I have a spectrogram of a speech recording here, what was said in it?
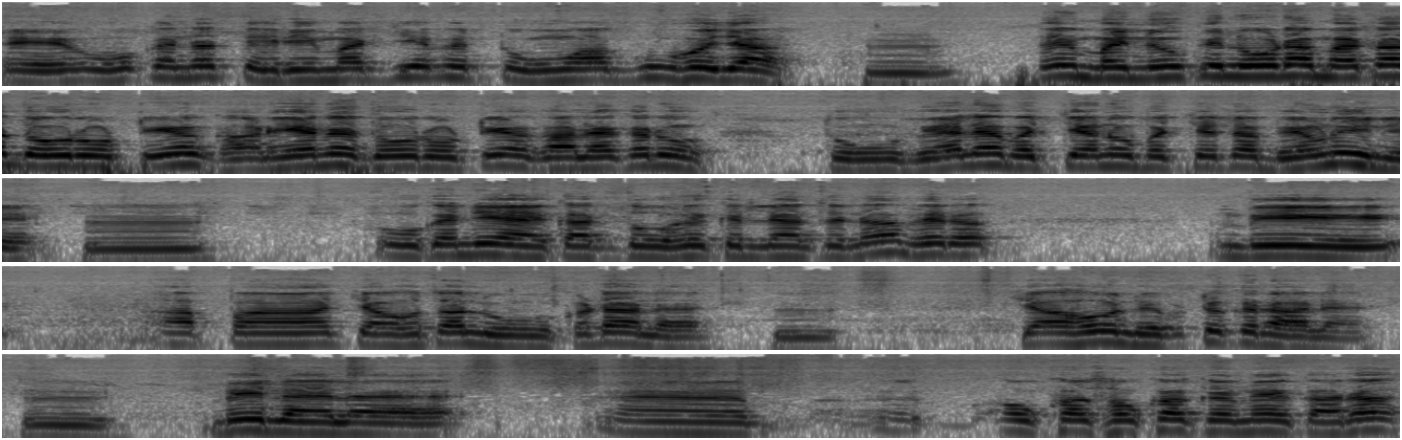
ਤੇ ਉਹ ਕਹਿੰਦਾ ਤੇਰੀ ਮਰਜ਼ੀ ਹੈ ਫਿਰ ਤੂੰ ਆਗੂ ਹੋ ਜਾ। ਹੂੰ। ਫਿਰ ਮੈਨੂੰ ਕੀ ਲੋੜ ਆ? ਮੈਂ ਤਾਂ ਦੋ ਰੋਟੀਆਂ ਖਾਣੀਆਂ ਨੇ ਦੋ ਰੋਟੀਆਂ ਖਾ ਲਿਆ ਕਰੂੰ। ਤੂੰ ਵਿਆਹ ਲਿਆ ਬੱਚਿਆਂ ਨੂੰ ਬੱਚੇ ਤਾਂ ਵਿਆਹਣੇ ਹੀ ਨੇ। ਹੂੰ। ਉਹ ਕਹਿੰਦੇ ਐ ਕਰ ਦੋਹੇ ਕਿੱਲਿਆਂ ਤੇ ਨਾ ਫਿਰ ਵੀ ਆਪਾਂ ਚਾਹੋ ਤਾਂ ਲੂਣ ਕਢਾ ਲੈ ਹੂੰ। ਚਾਹੋ ਲਿਫਟ ਕਰਾ ਲੈ। ਹੂੰ। ਵੀ ਲੈ ਲੈ ਅਮ, ਔਖਾ ਸੌਖਾ ਕਿਵੇਂ ਕਰ?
